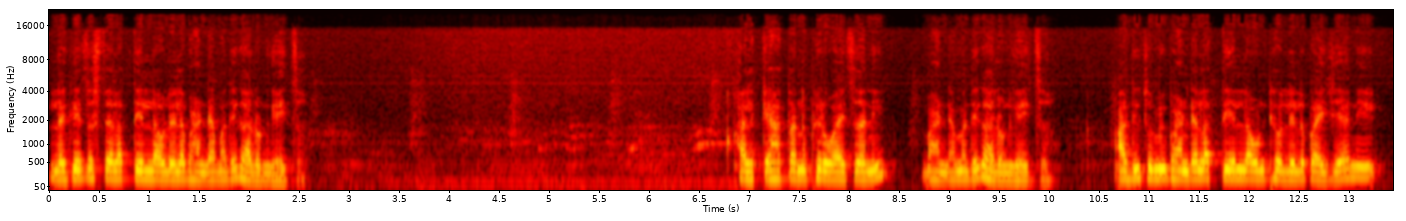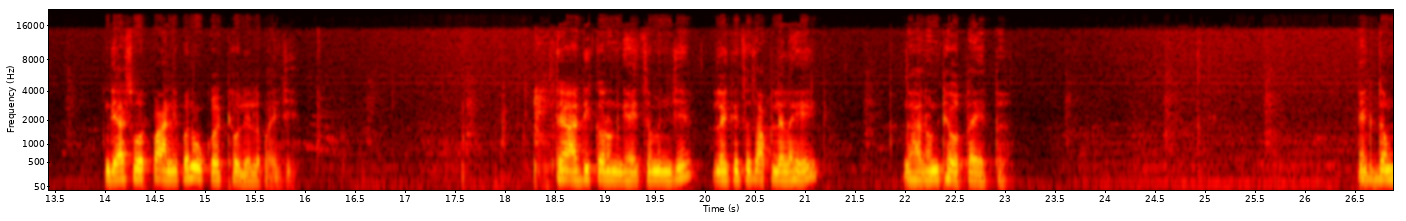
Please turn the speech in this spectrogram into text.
लगेचच त्याला तेल लावलेल्या भांड्यामध्ये घालून घ्यायचं. हलक्या हातानं फिरवायचं आणि भांड्यामध्ये घालून घ्यायचं. आधी तुम्ही भांड्याला तेल लावून ठेवलेलं पाहिजे आणि गॅसवर पाणी पण उकळत ठेवलेलं पाहिजे. ते आधी करून घ्यायचं म्हणजे लगेचच आपल्याला हे घालून ठेवता येतं. एकदम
